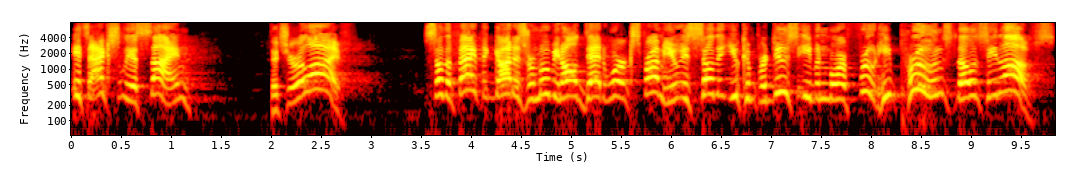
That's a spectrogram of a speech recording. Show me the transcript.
It's actually a sign that you're alive. So the fact that God is removing all dead works from you is so that you can produce even more fruit. He prunes those he loves.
